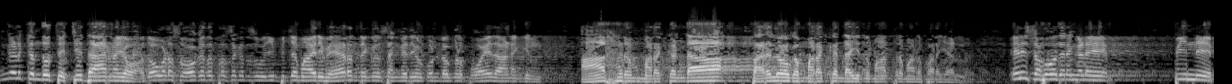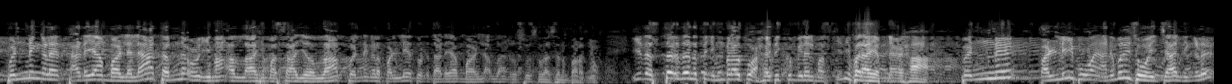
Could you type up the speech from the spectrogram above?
നിങ്ങൾക്ക് എന്തോ തെറ്റിദ്ധാരണയോ? അതോ അവിടെ സ്വാഗത പ്രസംഗത്തെ സൂചിപ്പിച്ച മാതിരി വേറെന്തെങ്കിലും സംഗതികൾ കൊണ്ടോ നിങ്ങൾ പോയതാണെങ്കിൽ ആഹാരം മറക്കണ്ട പരലോകം മറക്കണ്ട എന്ന് മാത്രമാണ് പറയാനുള്ളത്. ഇനി സഹോദരങ്ങളെ പിന്നെ പെണ്ണുങ്ങളെ തടയാൻ പാടില്ല. ലാ തന്ന ഇമാ അള്ളാഹി മസാജിദ്. അള്ളാഹ് പെണ്ണുങ്ങളെ പള്ളിയെ തൊട്ട് തടയാൻ പാടില്ല. അള്ളാഹ് റസൂസ് സ്വല്ലല്ലാഹു പറഞ്ഞു. ഇത് എസ്തർദനത്ത് ഇമ്രാത്തു അഹദിക്കും ഇലൽ മസ്ജിദി ഫലായം പെണ്ണ് പള്ളി പോകാൻ അനുമതി ചോദിച്ചാൽ നിങ്ങൾ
